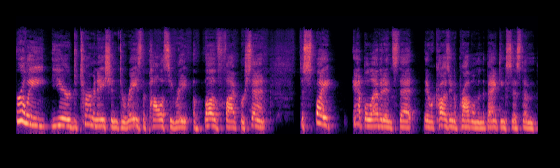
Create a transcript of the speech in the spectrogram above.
early year determination to raise the policy rate above 5%, despite ample evidence that they were causing a problem in the banking system.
